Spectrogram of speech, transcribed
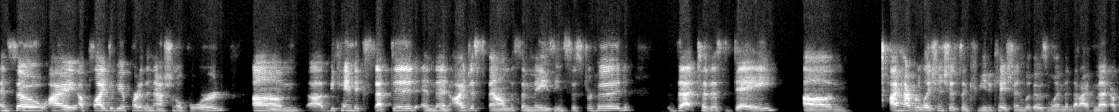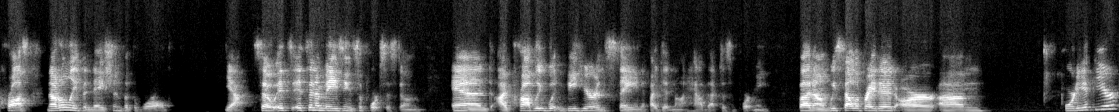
and so I applied to be a part of the national board um, uh, became accepted. And then I just found this amazing sisterhood that to this day, um, I have relationships and communication with those women that I've met across not only the nation, but the world. Yeah. So it's, it's an amazing support system. And I probably wouldn't be here insane if I did not have that to support me. But um, we celebrated our um, 40th year,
